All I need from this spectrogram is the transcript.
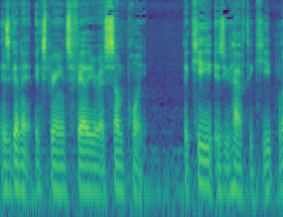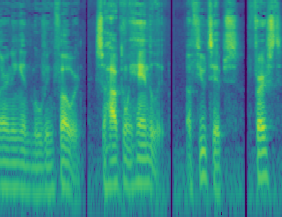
is going to experience failure at some point. The key is you have to keep learning and moving forward. So, how can we handle it? A few tips. First,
